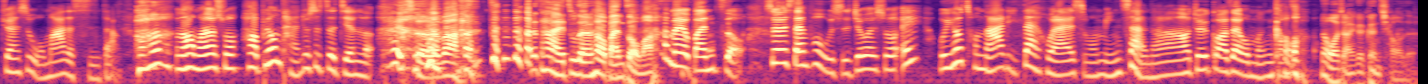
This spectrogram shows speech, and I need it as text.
居然是我妈的死党。啊，然后我妈就说，好，不用谈，就是这间了，太扯了吧，真的，那他还住在那，他有搬走吗？他没有搬走，所以三不五时就会说，哎，我以后从哪里带回来什么名产啊，然后就会挂在我门口。那我要讲一个更巧的，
